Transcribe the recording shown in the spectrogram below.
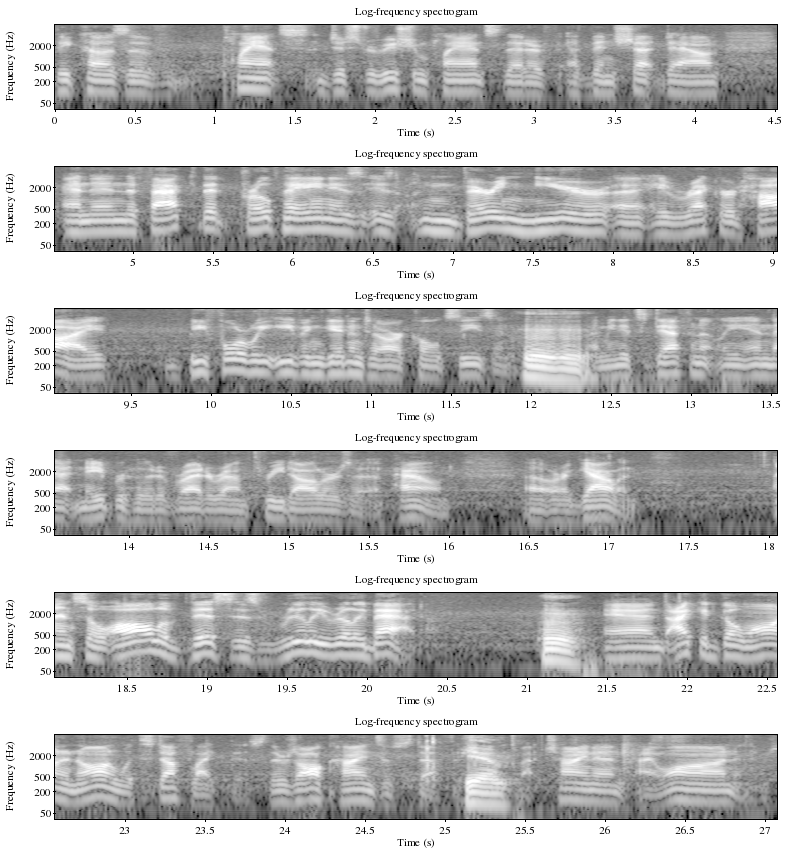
because of plants, distribution plants that have, have been shut down, and then the fact that propane is is very near a, a record high before we even get into our cold season. I mean, it's definitely in that neighborhood of right around three dollars a pound uh, or a gallon. And so all of this is really, really bad. And I could go on and on with stuff like this. There's all kinds of stuff. There's Yeah. stuff about China and Taiwan, and there's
